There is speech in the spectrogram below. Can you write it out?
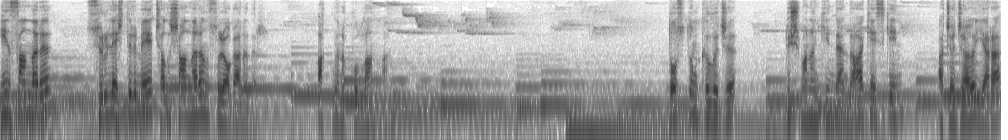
İnsanları sürüleştirmeye çalışanların sloganıdır. Aklını kullanma. Dostun kılıcı düşmanınkinden daha keskin, açacağı yara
